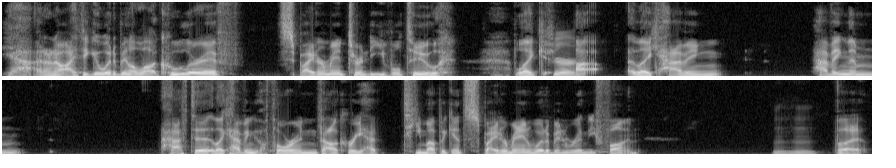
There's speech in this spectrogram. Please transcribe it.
yeah, I don't know. I think it would have been a lot cooler if Spider-Man turned evil too, like Sure. uh, like having having them have to like having Thor and Valkyrie have team up against Spider Man would have been really fun. Mm-hmm. But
